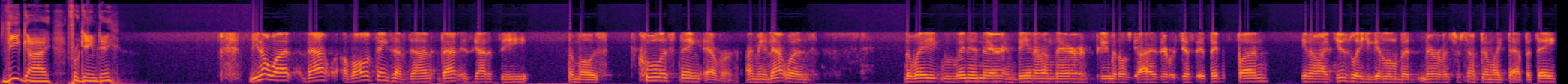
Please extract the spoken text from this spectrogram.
the guy for game day? You know what? That of all the things I've done, that has got to be the most coolest thing ever. I mean, that was the way we went in there and being on there, being with those guys. They were just it, they were fun. You know, I usually you get a little bit nervous or something like that, but they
